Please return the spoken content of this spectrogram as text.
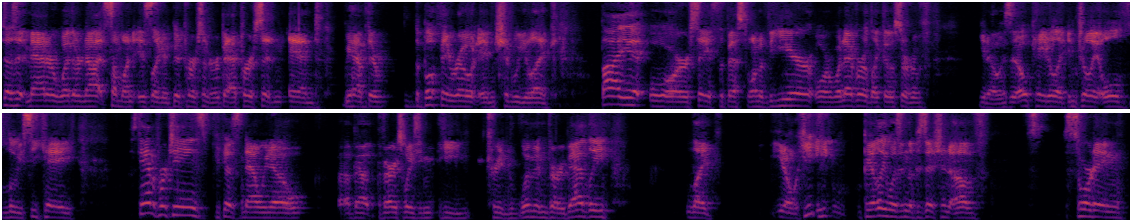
does it matter whether or not someone is like a good person or a bad person and we have their the book they wrote and should we like buy it or say it's the best one of the year or whatever like those sort of you know is it okay to like enjoy old louis ck stand-up routines because now we know about the various ways he, he treated women very badly like you know he, he bailey was in the position of s- sorting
